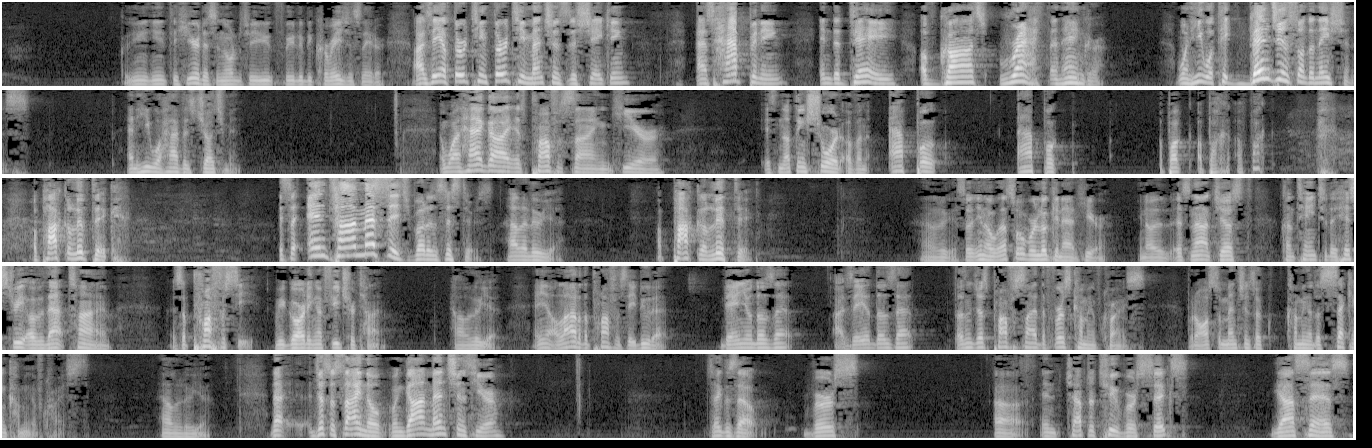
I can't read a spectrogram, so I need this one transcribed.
Because you need to hear this in order for you, for you to be courageous later. Isaiah 13, 13 mentions the shaking as happening in the day of God's wrath and anger. When he will take vengeance on the nations and he will have his judgment. And what Haggai is prophesying here is nothing short of an apo, apo, apoc, apoc, apoc, apocalyptic. It's an end time message, brothers and sisters. Hallelujah. Apocalyptic. Hallelujah. So, you know, that's what we're looking at here. You know, it's not just contained to the history of that time. It's a prophecy regarding a future time. Hallelujah. And you know, a lot of the prophets, they do that. Daniel does that. Isaiah does that. Doesn't just prophesy the first coming of Christ, but also mentions the coming of the second coming of Christ. Hallelujah. Now, just a side note, when God mentions here, check this out, verse, uh, in chapter 2, verse 6, God says,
